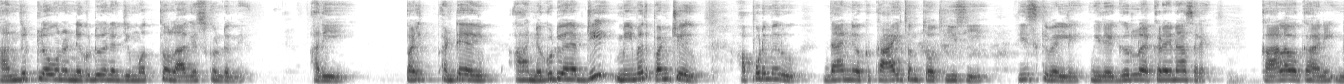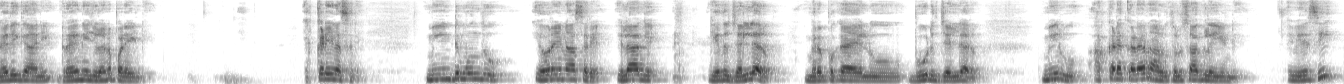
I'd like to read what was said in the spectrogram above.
అందుట్లో ఉన్న నెగిటివ్ ఎనర్జీ మొత్తం లాగేసుకుంటుంది. అది పలి అంటే ఆ నెగిటివ్ ఎనర్జీ మీ మీద పనిచేయదు. అప్పుడు మీరు దాన్ని ఒక కాగితంతో తీసి తీసుకువెళ్ళి మీ దగ్గరలో ఎక్కడైనా సరే కాలువ కానీ నది కానీ డ్రైనేజీలోనే పడేయండి. ఎక్కడైనా సరే. మీ ఇంటి ముందు ఎవరైనా సరే ఇలాగే ఏదో జల్లారు. మిరపకాయలు బూడి జల్లారు. మీరు అక్కడక్కడ నాలుగు తులసాకులు వేయండి. వేసి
